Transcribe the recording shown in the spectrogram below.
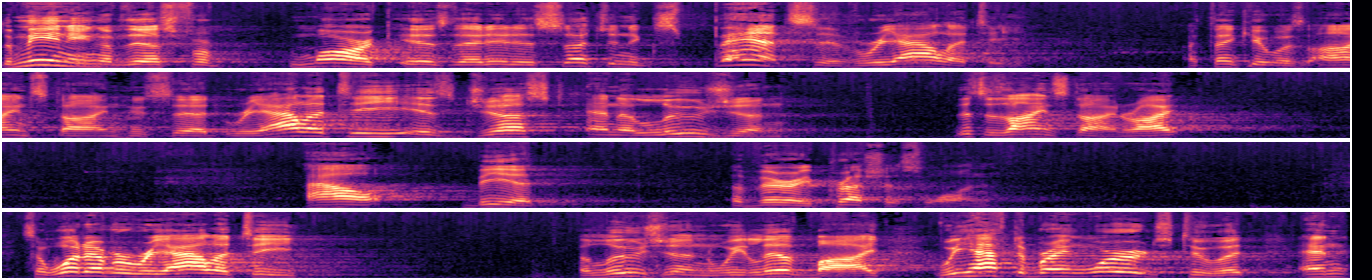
The meaning of this for Mark is that it is such an expansive reality. I think it was Einstein who said, Reality is just an illusion. This is Einstein, right? Albeit a very precious one. So, whatever reality illusion we live by, we have to bring words to it and,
